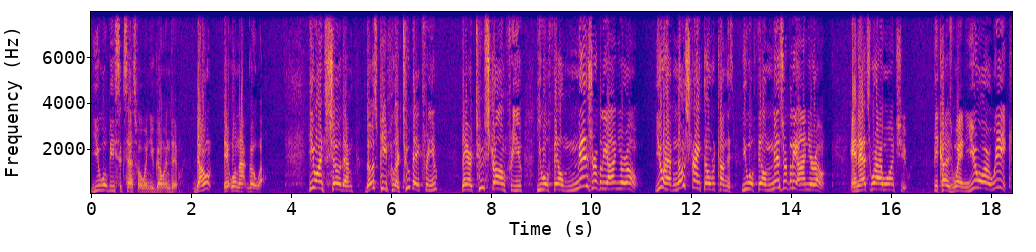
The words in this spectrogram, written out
you will be successful when you go and do. Don't, it will not go well. He wants to show them those people are too big for you, they are too strong for you. You will fail miserably on your own. You have no strength to overcome this. You will fail miserably on your own. And that's where I want you. Because when you are weak,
